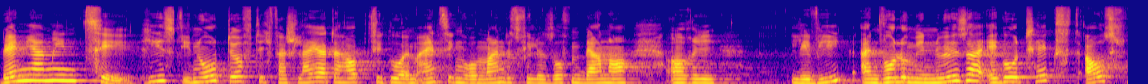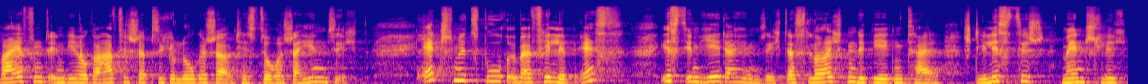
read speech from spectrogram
Benjamin C. hieß die notdürftig verschleierte Hauptfigur im einzigen Roman des Philosophen Bernard-Henri Lévy, ein voluminöser Egotext, ausschweifend in geografischer, psychologischer und historischer Hinsicht. Edschmidts Buch über Philipp S. ist in jeder Hinsicht das leuchtende Gegenteil, stilistisch, menschlich,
